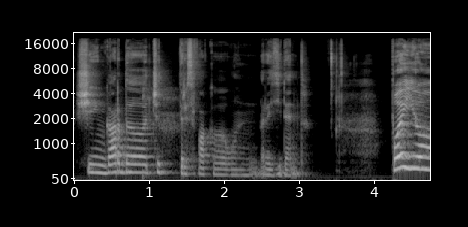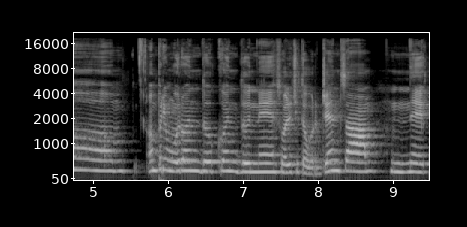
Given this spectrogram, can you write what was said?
Și în gardă ce trebuie să facă un rezident? Păi, uh, în primul rând, când ne solicită urgența, ne,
